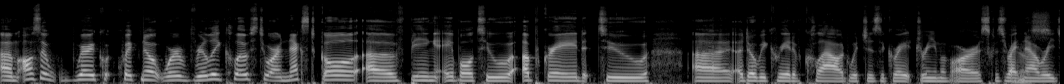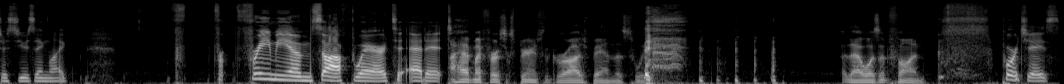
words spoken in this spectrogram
Um, also, very qu- quick note: we're really close to our next goal of being able to upgrade to uh, Adobe Creative Cloud, which is a great dream of ours. Because right now we're just using like f- f- freemium software to edit. I had my first experience with GarageBand this week. that wasn't fun. Poor Chase.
